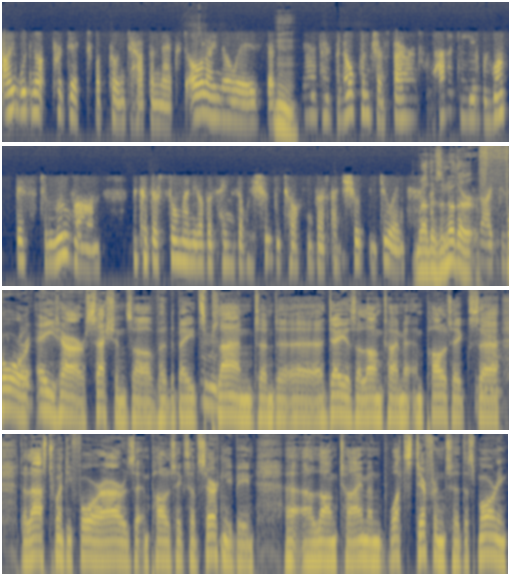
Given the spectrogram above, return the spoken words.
I would not predict what's going to happen next. All I know is that mm. Europe has been open, transparent, we have a deal, we want this to move on because there's so many other things that we should be talking about and should be doing. Well, there's another four eight-hour sessions of uh, debates mm. planned, and uh, a day is a long time in politics. Uh, yeah. Uh, the last 24 hours in politics have certainly been uh, a long time, and what's different uh, this morning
